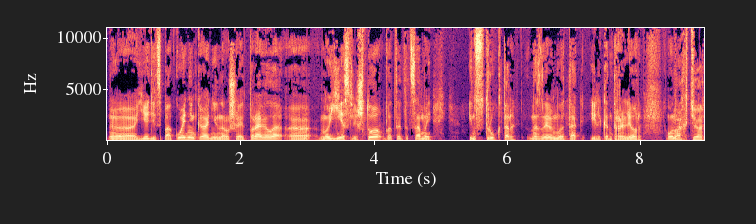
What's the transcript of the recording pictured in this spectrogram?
Э, едет спокойненько, не нарушает правила, э, но если что, вот этот самый инструктор, назовем его так, или контролер, он Вахтер,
